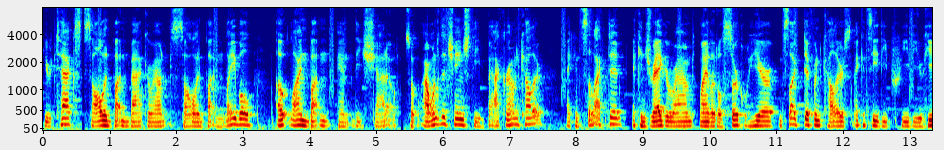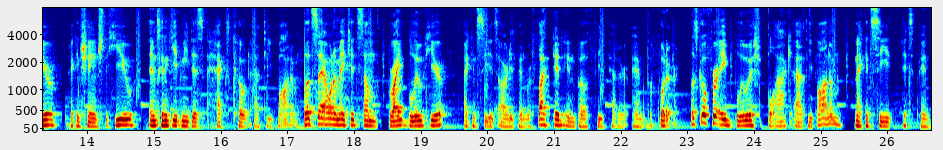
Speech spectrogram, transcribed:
your text, solid button background, solid button label, outline button, and the shadow. So if I wanted to change the background color. I can select it, I can drag around my little circle here and select different colors. I can see the preview here, I can change the hue, and it's gonna give me this hex code at the bottom. Let's say I wanna make it some bright blue here. I can see it's already been reflected in both the header and the footer. Let's go for a bluish black at the bottom, and I can see it's been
